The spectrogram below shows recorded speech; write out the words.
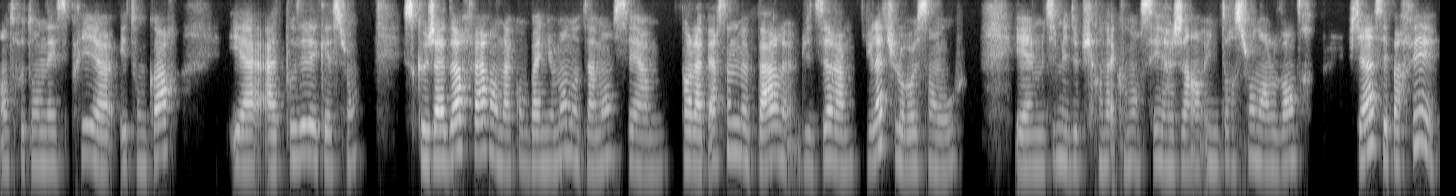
entre ton esprit euh, et ton corps et à, te poser des questions. Ce que j'adore faire en accompagnement, notamment, c'est euh, quand la personne me parle, lui dire euh, Et là, tu le ressens où? Et elle me dit Mais depuis qu'on a commencé, j'ai une tension dans le ventre. Je dis Ah, c'est parfait.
